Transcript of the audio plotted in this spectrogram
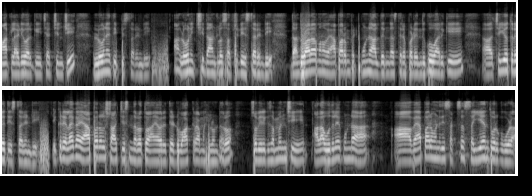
మాట్లాడి వారికి చర్చించి లోన్ అయితే ఇప్పిస్తారండి ఆ లోన్ ఇచ్చి దాంట్లో సబ్సిడీ ఇస్తారండి. దాని ద్వారా మనం వ్యాపారం పెట్టుకుని ఆర్థికంగా స్థిరపడేందుకు వారికి ఆ, చేయూతనైతే ఇస్తారండి. ఇక్కడ ఎలాగ వ్యాపారాలు స్టార్ట్ చేసిన తర్వాత ఎవరైతే డ్వాక్రా మహిళలు ఉంటారో సో వీరికి సంబంధించి అలా వదిలేకుండా ఆ వ్యాపారం అనేది సక్సెస్ అయ్యేంత వరకు కూడా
